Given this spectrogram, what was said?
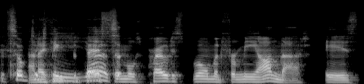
It's something And I think be, the best it's- and most proudest moment for me on that is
